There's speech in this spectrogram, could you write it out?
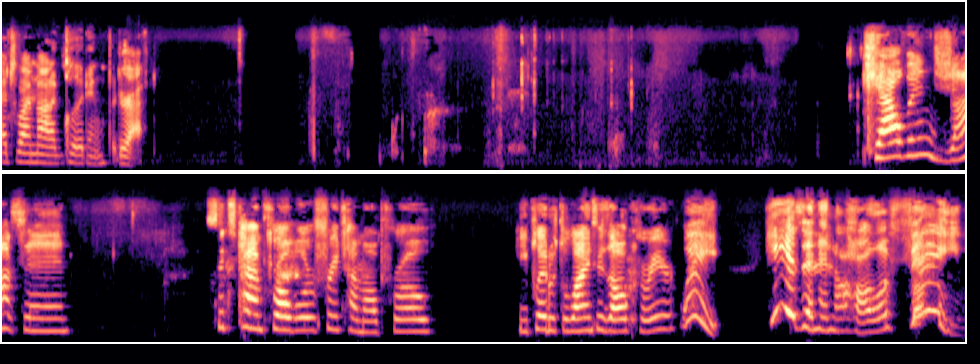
that's why I'm not including the draft. Calvin Johnson, six time Pro Bowler, three time All Pro. He played with the Lions his all career. Wait, he isn't in the Hall of Fame.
